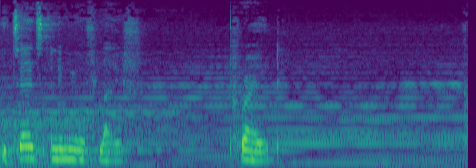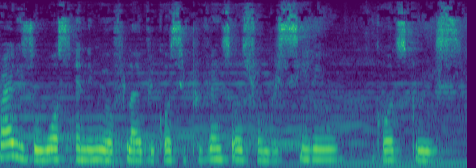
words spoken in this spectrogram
The tenth enemy of life pride. Pride is the worst enemy of life because it prevents us from receiving God's grace.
